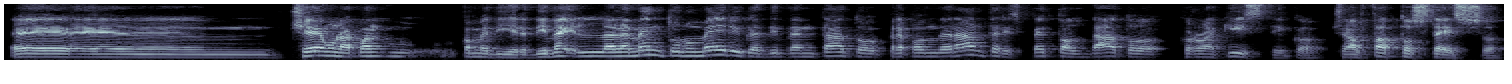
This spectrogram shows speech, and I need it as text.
eh, c'è una, come dire, l'elemento numerico è diventato preponderante rispetto al dato cronachistico, cioè al fatto stesso.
